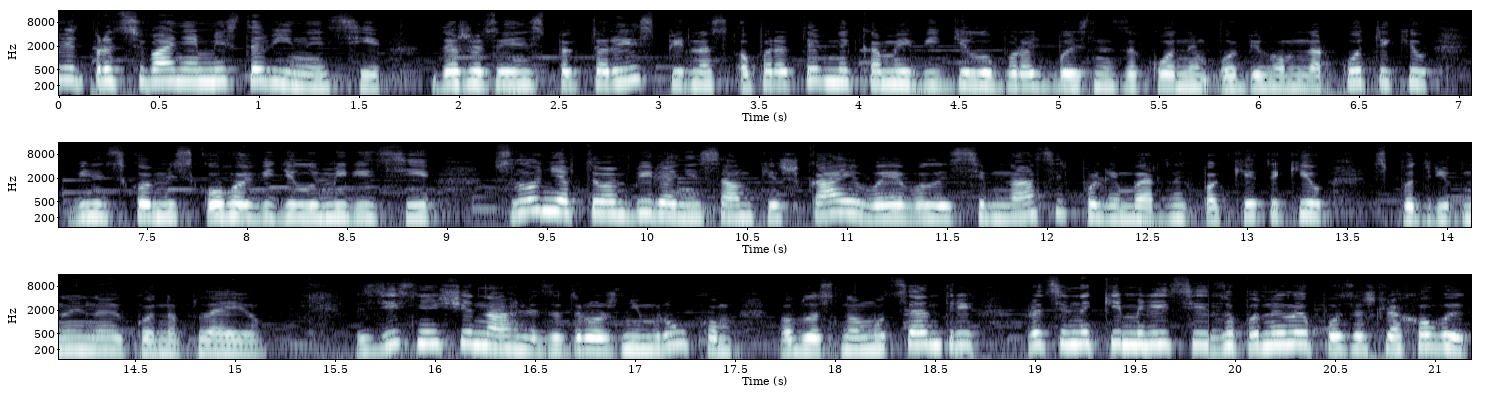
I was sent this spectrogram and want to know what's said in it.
відпрацювання міста Вінниці державтоінспектори спільно з оперативниками відділу боротьби з незаконним обігом наркотиків Вінницького міського відділу міліції в салоні автомобіля Нісан Кішкай виявили 17 полімерних пакетиків з подрібненою коноплею. Здійснюючи нагляд за дорожнім рухом в обласному центрі, працівники міліції зупинили позашляховик,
